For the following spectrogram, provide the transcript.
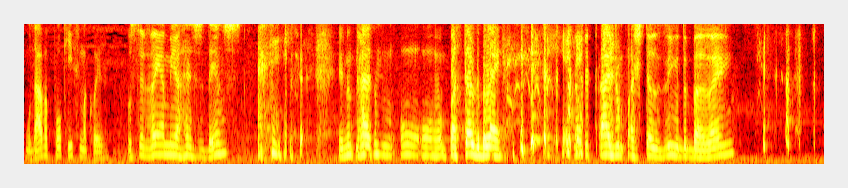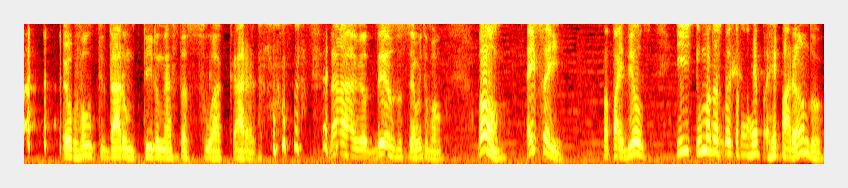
Mudava pouquíssima coisa. Você vem à minha residência, Ele não traz um, um- um pastel do Belém. não me traz um pastelzinho de Belém. Eu vou te dar um tiro nesta sua cara. ah, meu Deus do céu, muito bom. Bom, é isso aí. Papai Deus. E uma das coisas que eu tava rep- reparando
